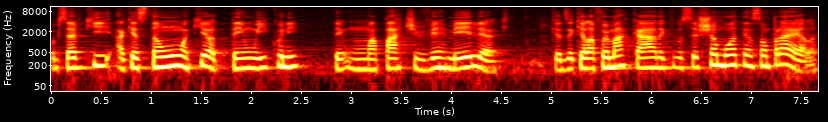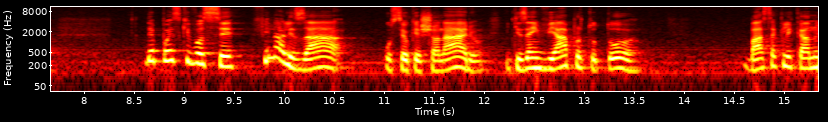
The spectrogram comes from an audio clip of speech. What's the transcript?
Observe que a questão 1 aqui ó, tem um ícone, tem uma parte vermelha, quer dizer que ela foi marcada, que você chamou atenção para ela. Depois que você finalizar o seu questionário e quiser enviar para o tutor, basta clicar no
